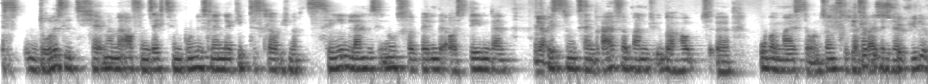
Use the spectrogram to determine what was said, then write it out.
es dröselt sich ja immer mehr auf. Von 16 Bundesländern gibt es, glaube ich, noch zehn Landesinnungsverbände, aus denen dann ja. bis zum Zentralverband überhaupt äh, Obermeister und sonst was weiter. Das ist für viele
